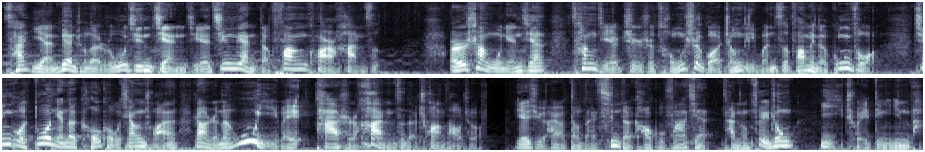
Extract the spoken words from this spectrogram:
才演变成了如今简洁精炼的方块汉字。而上古年间，仓颉只是从事过整理文字方面的工作。经过多年的口口相传，让人们误以为他是汉字的创造者。也许还要等待新的考古发现，才能最终一锤定音吧。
